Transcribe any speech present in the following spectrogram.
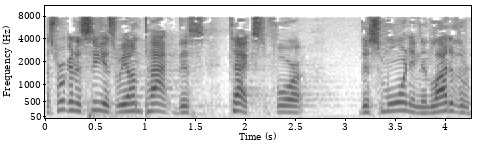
That's what we're going to see as we unpack this text for this morning in light of the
